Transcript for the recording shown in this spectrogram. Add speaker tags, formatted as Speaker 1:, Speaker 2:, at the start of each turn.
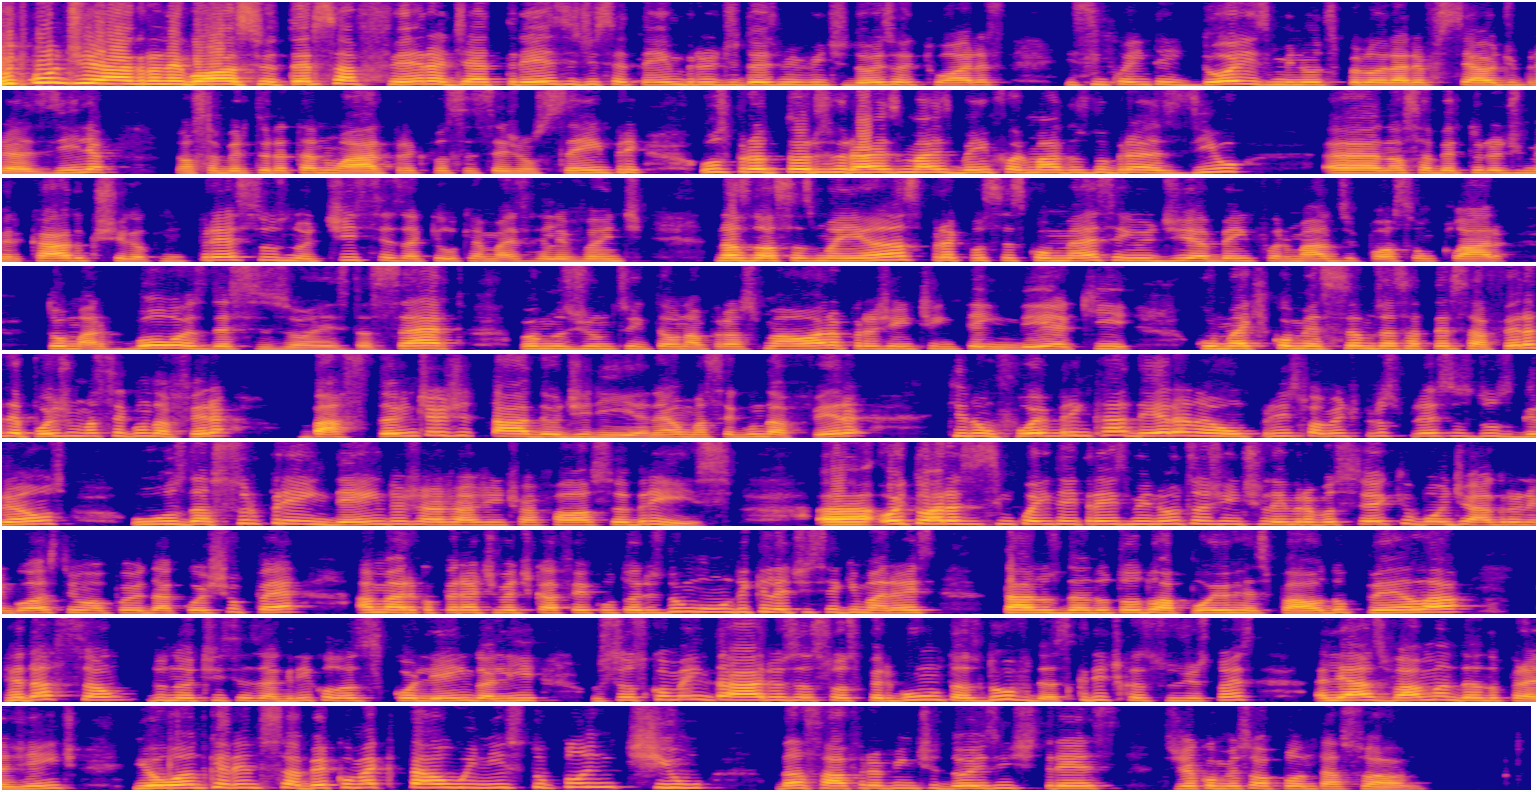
Speaker 1: Muito bom dia, agronegócio. Terça-feira, dia 13 de setembro de 2022, 8 horas e 52 minutos pelo horário oficial de Brasília. Nossa abertura está no ar para que vocês sejam sempre os produtores rurais mais bem informados do Brasil. Uh, nossa abertura de mercado que chega com preços, notícias, aquilo que é mais relevante nas nossas manhãs, para que vocês comecem o dia bem informados e possam, claro, tomar boas decisões, tá certo? Vamos juntos então na próxima hora para a gente entender aqui como é que começamos essa terça-feira, depois de uma segunda-feira bastante agitada, eu diria, né? Uma segunda-feira que não foi brincadeira, não, principalmente para os preços dos grãos. O USDA surpreendendo, já já a gente vai falar sobre isso. Uh, 8 horas e 53 minutos, a gente lembra você que o Bom Dia Agronegócio tem o apoio da Cochupé, a maior cooperativa de cafeicultores do mundo, e que Letícia Guimarães está nos dando todo o apoio e respaldo pela redação do Notícias Agrícolas, escolhendo ali os seus comentários, as suas perguntas, dúvidas, críticas, sugestões. Aliás, vá mandando para a gente. E eu ando querendo saber como é que está o início do plantio da safra 22-23. Você já começou a plantar sua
